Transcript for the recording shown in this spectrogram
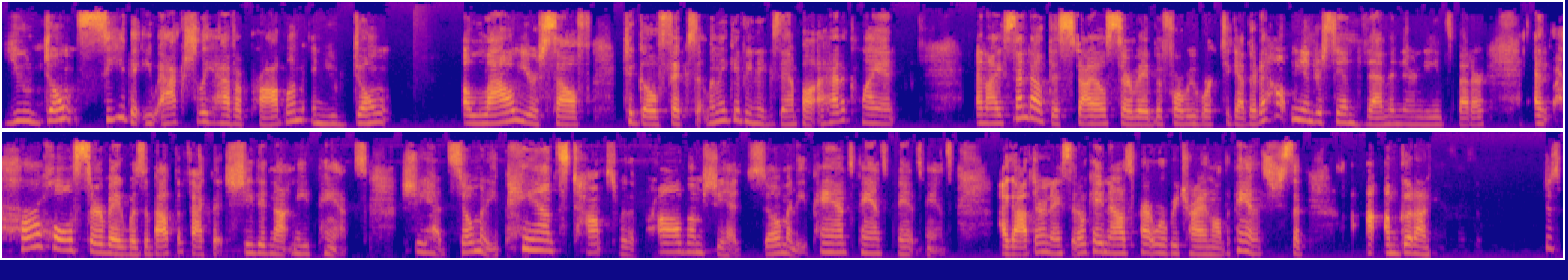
you don't see that you actually have a problem and you don't allow yourself to go fix it. Let me give you an example. I had a client and I send out this style survey before we work together to help me understand them and their needs better. And her whole survey was about the fact that she did not need pants. She had so many pants, tops were the problem. She had so many pants, pants, pants, pants. I got there and I said, okay, now it's the part where we try on all the pants. She said, I'm good on just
